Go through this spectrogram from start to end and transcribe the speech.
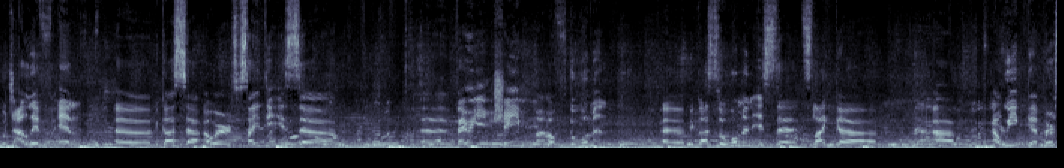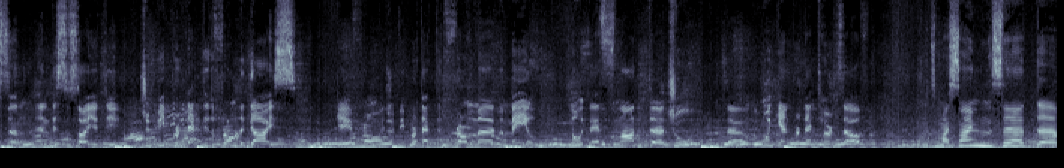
which I live in. Because our society is very shame of the woman. Because the woman is it's like uh, a weak uh, person in this society should be protected from the guys okay? From should be protected from uh, the male. No that's not uh, true. The, the woman can protect herself my sign said uh,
